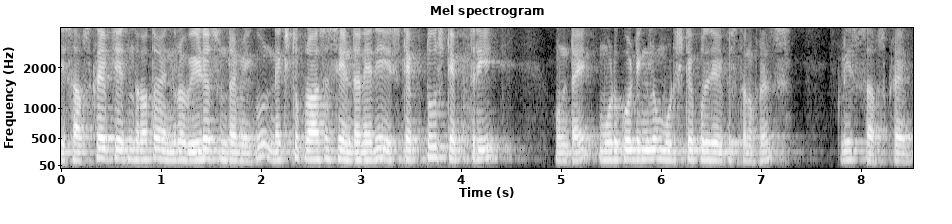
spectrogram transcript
ఈ సబ్స్క్రైబ్ చేసిన తర్వాత ఇందులో వీడియోస్ ఉంటాయి మీకు. నెక్స్ట్ ప్రాసెస్ ఏంటనేది స్టెప్ టూ స్టెప్ త్రీ ఉంటాయి. మూడు కోటింగ్లు మూడు స్టెప్పులు చేపిస్తాను ఫ్రెండ్స్ ప్లీజ్ సబ్స్క్రైబ్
